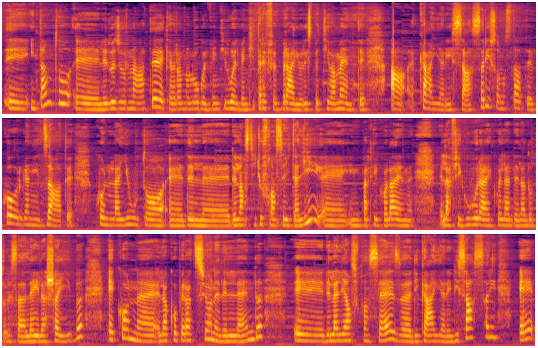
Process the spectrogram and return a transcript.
eh, intanto eh, le due giornate che avranno luogo il 22 e il 23 febbraio rispettivamente a Cagliari e Sassari sono state coorganizzate con l'aiuto eh, del, dell'Institut Français d'Italie, in particolare la figura è quella della dottoressa Leila Shaib e con eh, la cooperazione dell'END dell'Alliance Française di Cagliari e di Sassari e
